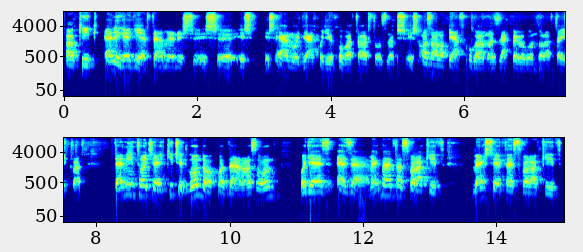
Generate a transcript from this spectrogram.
akik elég egyértelműen és, és, és, és elmondják, hogy ők hova tartoznak, és az alapján fogalmazzák meg a gondolataikat. Te, mint hogyha egy kicsit gondolkodnál azon, hogy ez, ezzel megbántasz valakit, megsértesz valakit,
